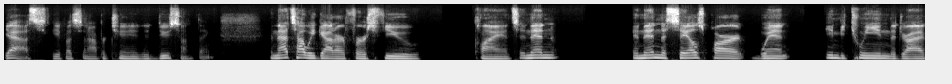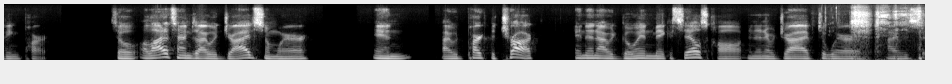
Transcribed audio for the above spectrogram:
yes, give us an opportunity to do something. And that's how we got our first few clients. And then and then the sales part went in between the driving part. So a lot of times I would drive somewhere and I would park the truck and then I would go in, make a sales call, and then I would drive to where I was,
